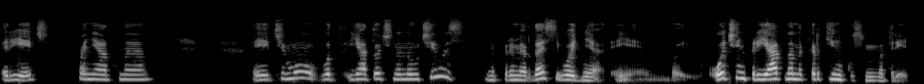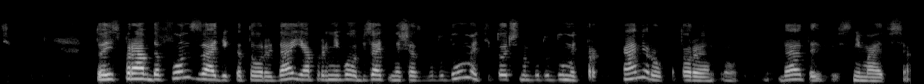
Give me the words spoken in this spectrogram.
речь, понятная, и чему вот я точно научилась, например, да, сегодня, очень приятно на картинку смотреть. То есть, правда, фон сзади, который, да, я про него обязательно сейчас буду думать и точно буду думать про камеру, которая, ну, да, снимает все.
